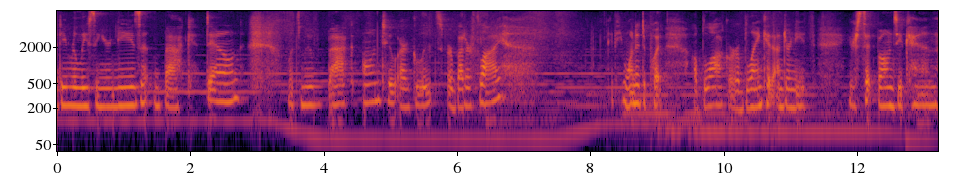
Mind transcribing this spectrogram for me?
Ready, releasing your knees back down. Let's move back onto our glutes for butterfly. If you wanted to put a block or a blanket underneath your sit bones, you can.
